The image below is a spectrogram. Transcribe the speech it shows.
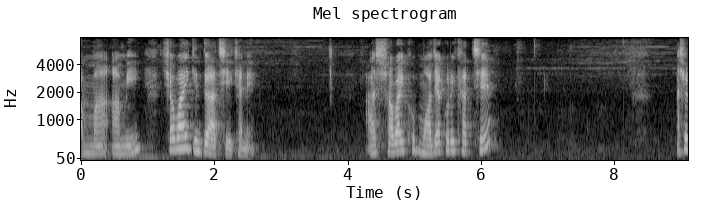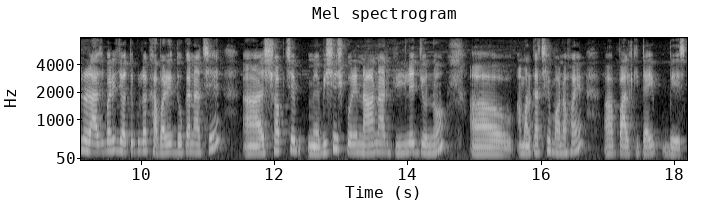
আম্মা, আমি, সবাই কিন্তু আছি এখানে। আর সবাই খুব মজা করে খাচ্ছে। আসলে রাজবাড়ির যতগুলো খাবারের দোকান আছে সবচেয়ে বিশেষ করে নান আর গ্রিলের জন্য আমার কাছে মনে হয় পালকিটাই বেস্ট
